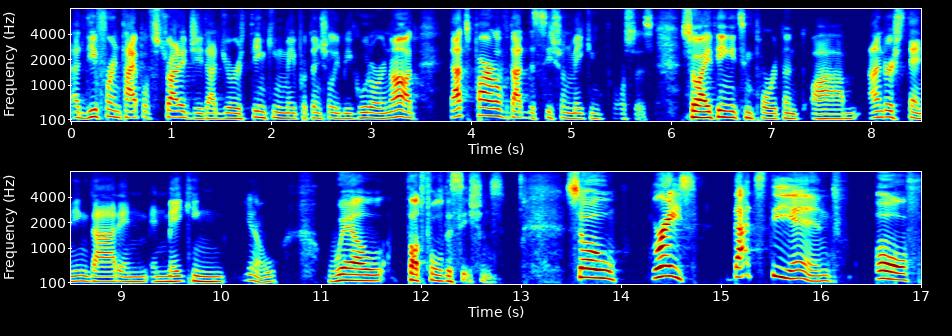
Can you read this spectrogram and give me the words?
a different type of strategy that you're thinking may potentially be good or not that's part of that decision making process. So i think it's important um, understanding that and and making you know well thoughtful decisions. So grace that's the end of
